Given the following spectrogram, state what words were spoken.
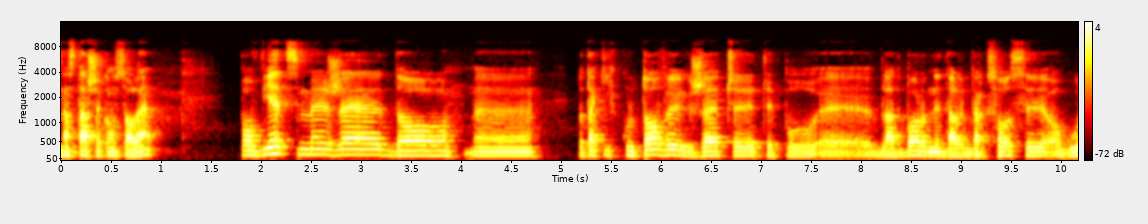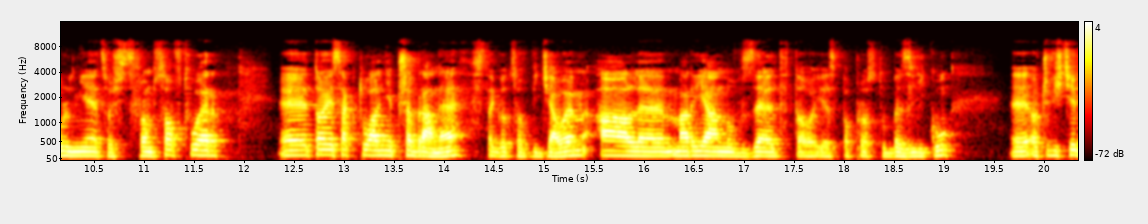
na starsze konsole. Powiedzmy, że do do takich kultowych rzeczy typu e, Bloodborne, Dark Soulsy, ogólnie coś z From Software. E, to jest aktualnie przebrane z tego co widziałem, ale Marianów, Zeld to jest po prostu bez liku. E, oczywiście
